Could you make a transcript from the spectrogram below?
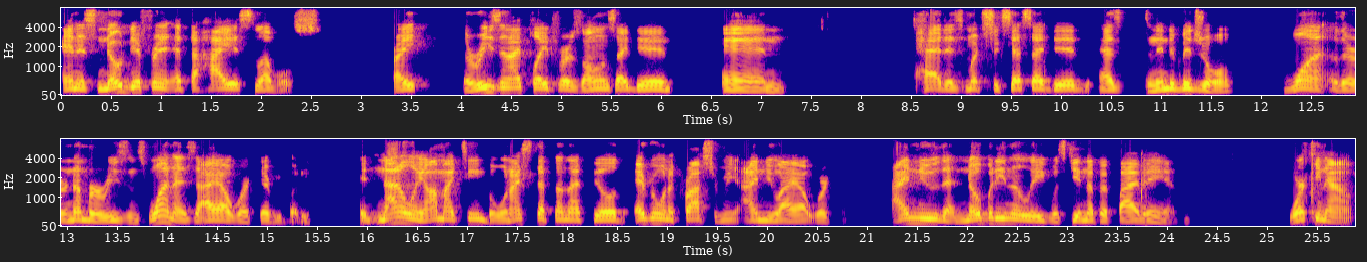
And it's no different at the highest levels, right? The reason I played for as long as I did and had as much success I did as an individual, one, there are a number of reasons. One is I outworked everybody. It, not only on my team, but when I stepped on that field, everyone across from me, I knew I outworked them. I knew that nobody in the league was getting up at 5 a.m working out,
